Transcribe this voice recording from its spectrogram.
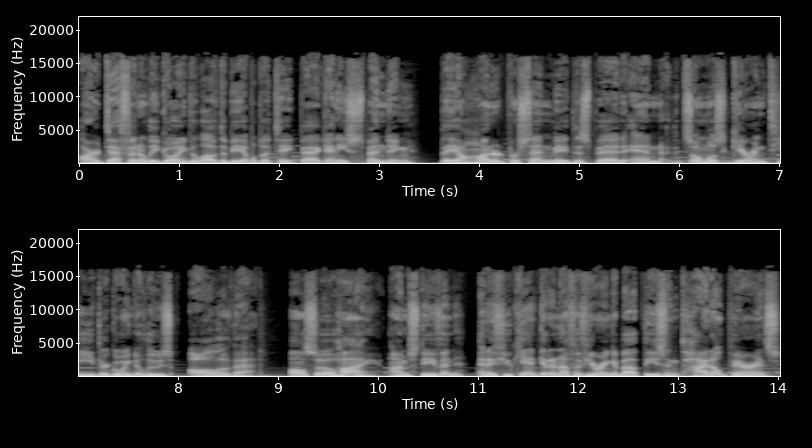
are definitely going to love to be able to take back any spending. They 100% made this bed, and it's almost guaranteed they're going to lose all of that. Also, hi, I'm Steven, and if you can't get enough of hearing about these entitled parents,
